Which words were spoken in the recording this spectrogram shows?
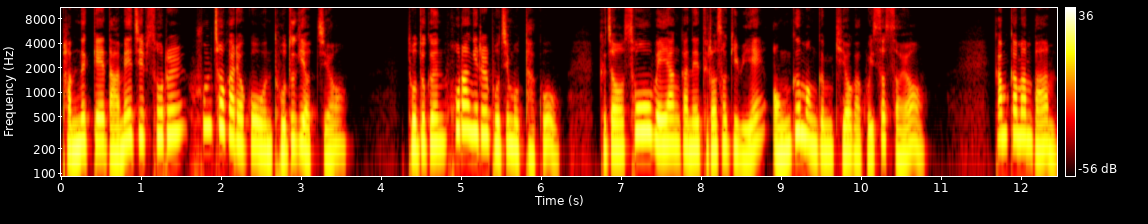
밤늦게 남의 집 소를 훔쳐가려고 온 도둑이었지요. 도둑은 호랑이를 보지 못하고 그저 소 외양간에 들어서기 위해 엉금엉금 기어가고 있었어요. 깜깜한 밤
